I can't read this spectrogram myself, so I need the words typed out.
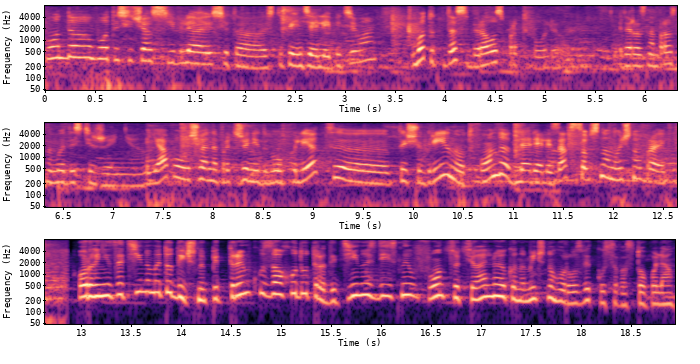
фонда, вот и сейчас являюсь. Это стипендия Лебедева. Вот и туда собиралась портфолио. Это разнообразные мои достижения. Я получаю на протяжении двух лет э, тысячу гривен от фонда для реализации собственного научного проекта. Організаційно-методичну підтримку заходу традиційно здійснив фонд соціально-економічного розвитку Севастополя.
